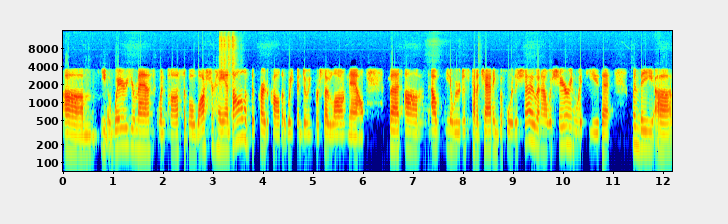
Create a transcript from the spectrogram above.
um, you know, wear your mask when possible, wash your hands, all of the protocol that we've been doing for so long now. But um, I, you know, we were just kind of chatting before the show, and I was sharing with you that when the uh,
